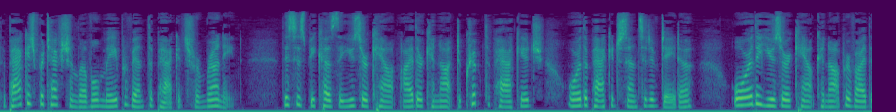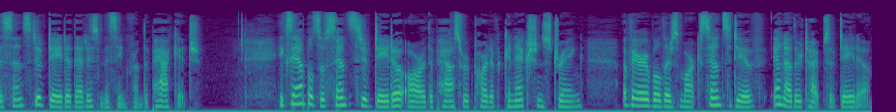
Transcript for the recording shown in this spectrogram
the package protection level may prevent the package from running. This is because the user account either cannot decrypt the package or the package sensitive data, or the user account cannot provide the sensitive data that is missing from the package. Examples of sensitive data are the password part of a connection string, a variable that is marked sensitive, and other types of data.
